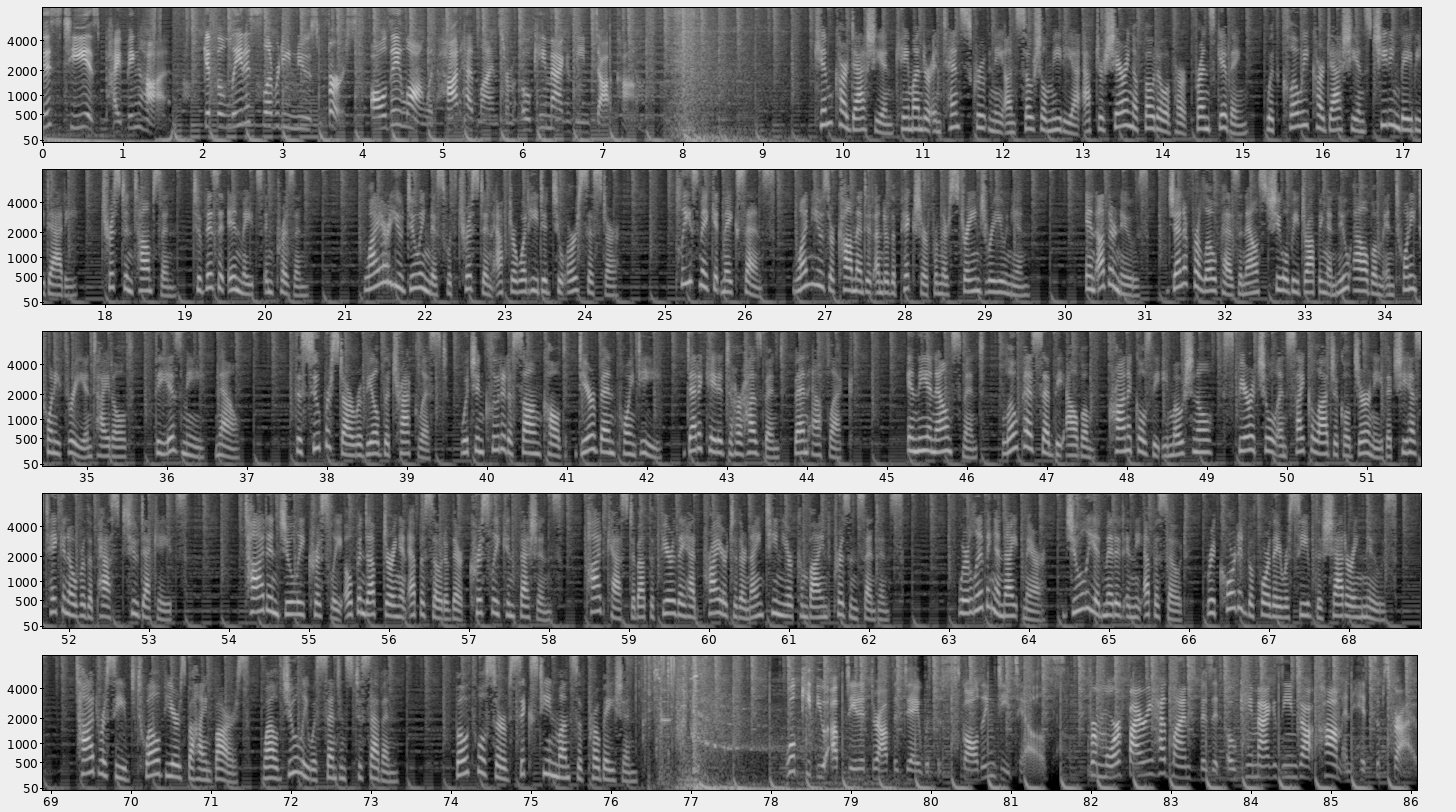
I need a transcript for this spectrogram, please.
This tea is piping hot. Get the latest celebrity news first all day long with hot headlines from OKMagazine.com. Kim Kardashian came under intense scrutiny on social media after sharing a photo of her Friendsgiving with Khloe Kardashian's cheating baby daddy, Tristan Thompson, to visit inmates in prison. Why are you doing this with Tristan after what he did to her sister? Please make it make sense, one user commented under the picture from their strange reunion. In other news, Jennifer Lopez announced she will be dropping a new album in 2023 entitled, This Is Me, Now. The superstar revealed the track list, which included a song called Dear Ben Point E, dedicated to her husband, Ben Affleck. In the announcement, Lopez said the album chronicles the emotional, spiritual and psychological journey that she has taken over the past two decades. Todd and Julie Chrisley opened up during an episode of their Chrisley Confessions podcast about the fear they had prior to their 19-year combined prison sentence. We're living a nightmare, Julie admitted in the episode, recorded before they received the shattering news. Todd received 12 years behind bars, while Julie was sentenced to 7. Both will serve 16 months of probation. We'll keep you updated throughout the day with the scalding details. For more fiery headlines, visit okmagazine.com and hit subscribe.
